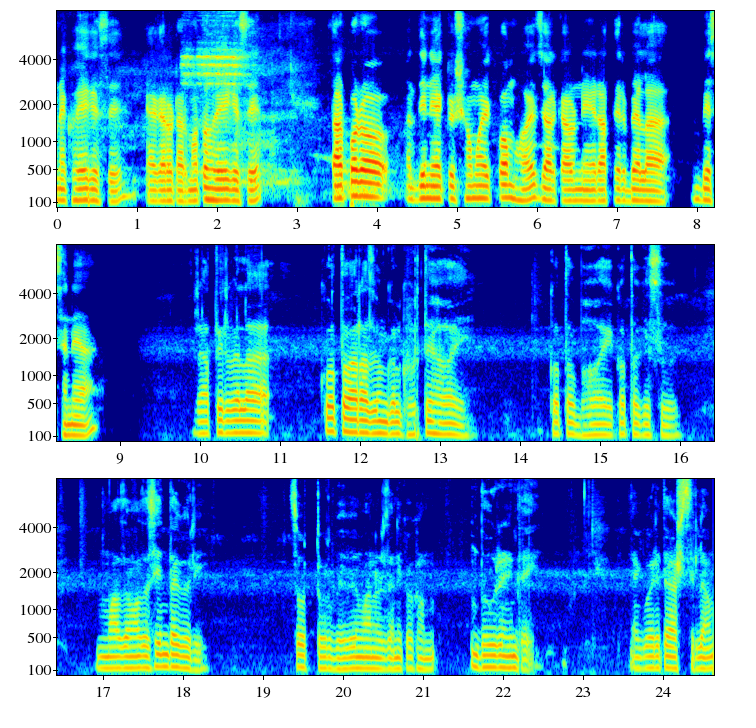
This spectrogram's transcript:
অনেক হয়ে গেছে, এগারোটার মতো হয়ে গেছে। তারপরও দিনে একটু সময় কম হয়, যার কারণে রাতের বেলা বেছে নেয়া। রাতের বেলা কত আরা জঙ্গল ঘুরতে হয়, কত ভয়, কত কিছু। মাঝে মাঝে চিন্তা করি চোর ভেবে মানুষ জানি কখন দৌড়ে দেয়। এক বাড়িতে আসছিলাম,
